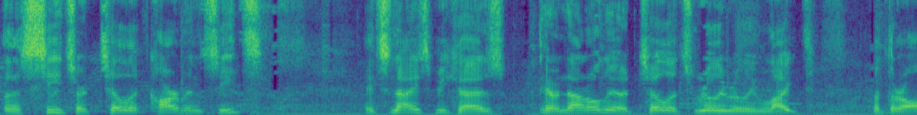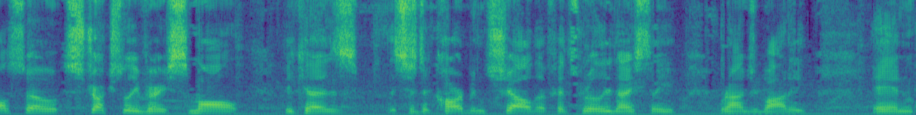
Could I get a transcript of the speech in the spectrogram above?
The seats are Tillett carbon seats. It's nice because you know not only are Tillets really really light, but they're also structurally very small because it's just a carbon shell that fits really nicely around your body. And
